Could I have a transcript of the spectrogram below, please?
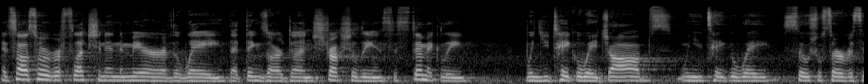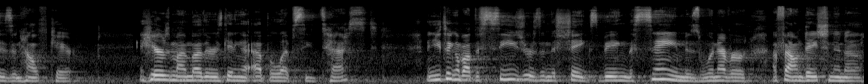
It's also a reflection in the mirror of the way that things are done structurally and systemically when you take away jobs, when you take away social services and health care. Here's my mother is getting an epilepsy test. And you think about the seizures and the shakes being the same as whenever a foundation in a,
